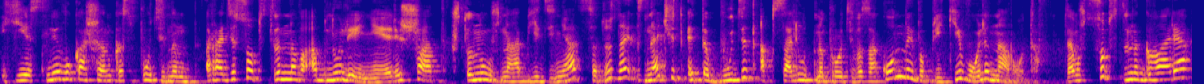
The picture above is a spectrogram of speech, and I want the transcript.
если Лукашенко с Путиным ради собственного обнуления решат, что нужно объединяться, то значит это будет абсолютно противозаконно и вопреки воле народов. Потому что, собственно говоря,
